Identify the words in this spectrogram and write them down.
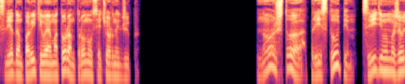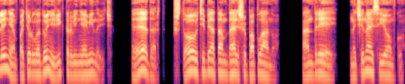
Следом, порыкивая мотором, тронулся черный джип. «Ну что, приступим?» С видимым оживлением потер ладони Виктор Вениаминович. «Эдард, что у тебя там дальше по плану?» «Андрей, начинай съемку».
